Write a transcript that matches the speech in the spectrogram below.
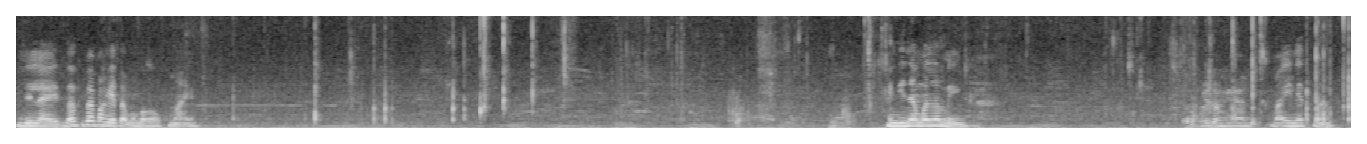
Delight. Dapat papakita mo bago kumain. Hindi na malamig. okay lang yan Mainit na.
